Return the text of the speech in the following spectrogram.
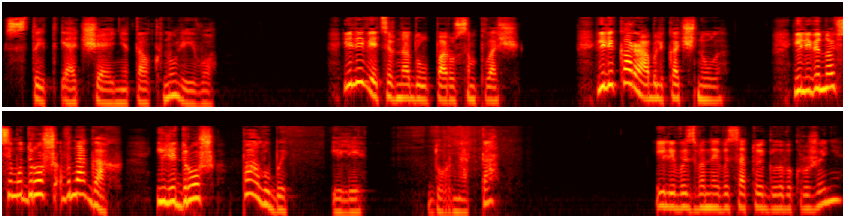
Стыд и отчаяние толкнули его. Или ветер надул парусом плащ, или корабль качнуло, или виной всему дрожь в ногах, или дрожь палубы, или дурнота, или вызванное высотой головокружение,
